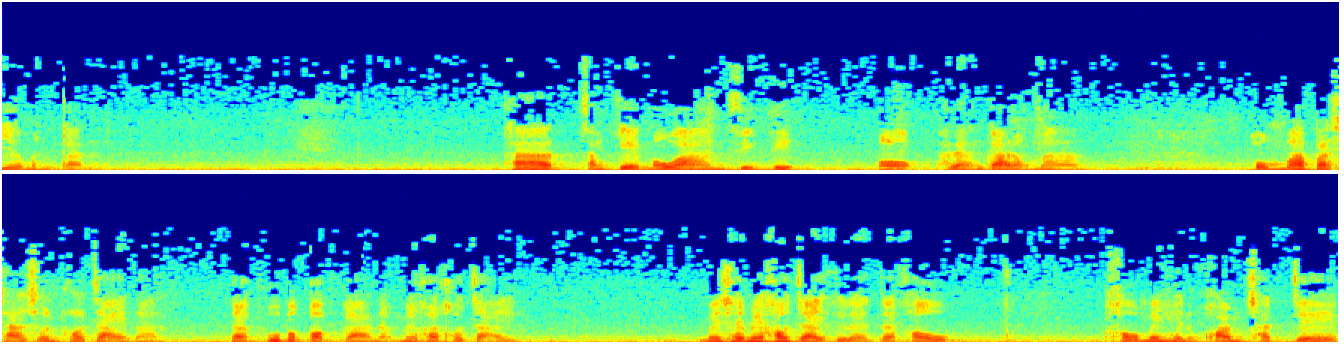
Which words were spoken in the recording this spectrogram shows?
เยอะเหมือนกัน ถ้าสังเกตเมื่อวานสิ่งที่ออกแถลงการออกมา ผมว่าประชาชนเข้าใจนะ แต่ผู้ประกอบการอะ ไม่ค่อยเข้าใจ ไม่ใช่ไม่เข้าใจคืออะไรแต่เขาเขาไม่เห็นความชัดเจน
